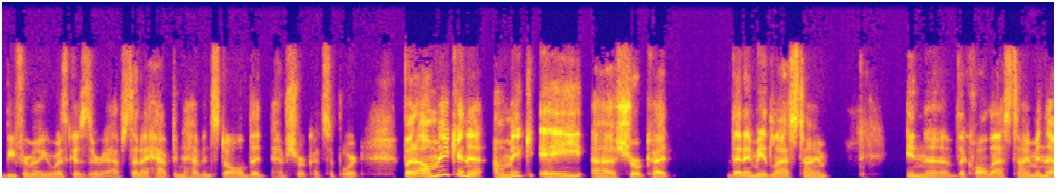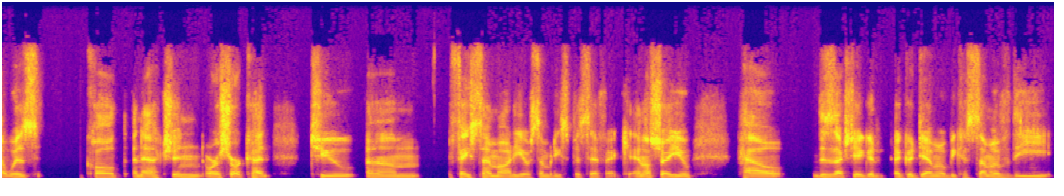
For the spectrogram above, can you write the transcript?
be familiar with because they're apps that I happen to have installed that have shortcut support. But I'll make an I'll make a uh, shortcut that I made last time in uh, the call last time, and that was called an action or a shortcut to um, FaceTime audio somebody specific. And I'll show you how this is actually a good a good demo because some of the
